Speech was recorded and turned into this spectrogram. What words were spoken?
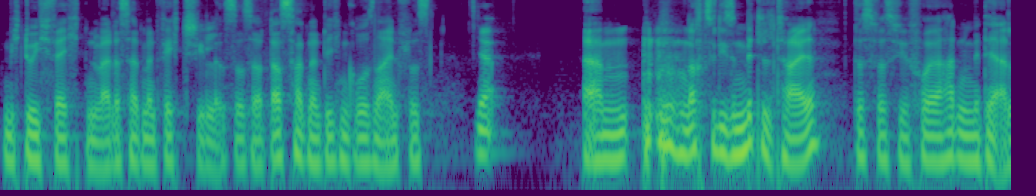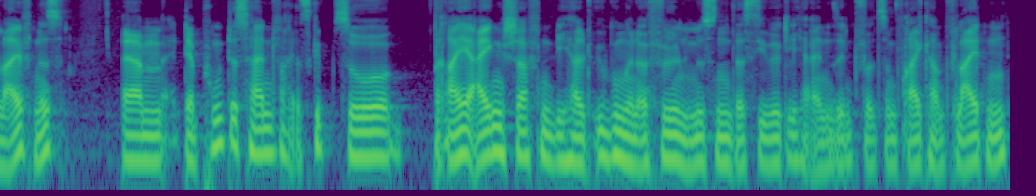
mich durchfechten, weil das halt mein Fechtstil ist. Also das hat natürlich einen großen Einfluss. Ja, ähm, noch zu diesem Mittelteil, das, was wir vorher hatten mit der Aliveness. Ähm, der Punkt ist einfach, es gibt so drei Eigenschaften, die halt Übungen erfüllen müssen, dass sie wirklich einen sinnvoll zum Freikampf leiten.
